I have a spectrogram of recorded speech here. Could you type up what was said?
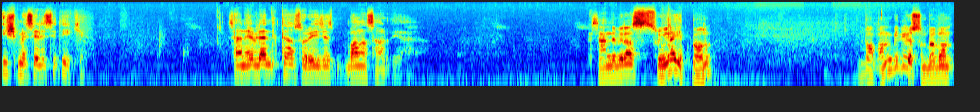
iş meselesi değil ki. Sen evlendikten sonra iyice bana sardı ya. Sen de biraz suyuna git be oğlum. Babam biliyorsun babam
